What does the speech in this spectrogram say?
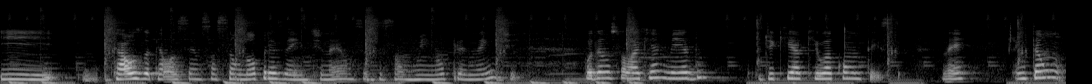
e causa aquela sensação no presente, né, uma sensação ruim no presente, podemos falar que é medo de que aquilo aconteça, né? Então,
